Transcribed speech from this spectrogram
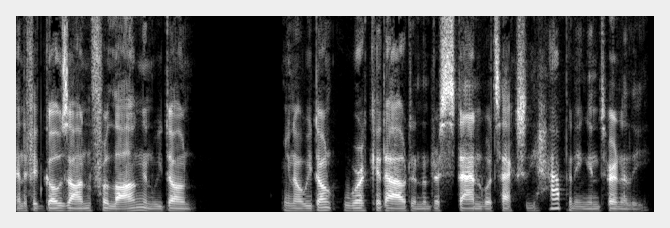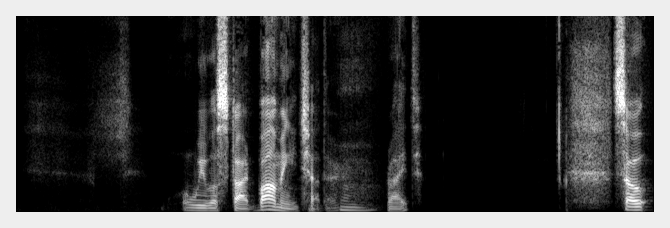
And if it goes on for long and we don't, you know, we don't work it out and understand what's actually happening internally, we will start bombing each other, Mm. right? So,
